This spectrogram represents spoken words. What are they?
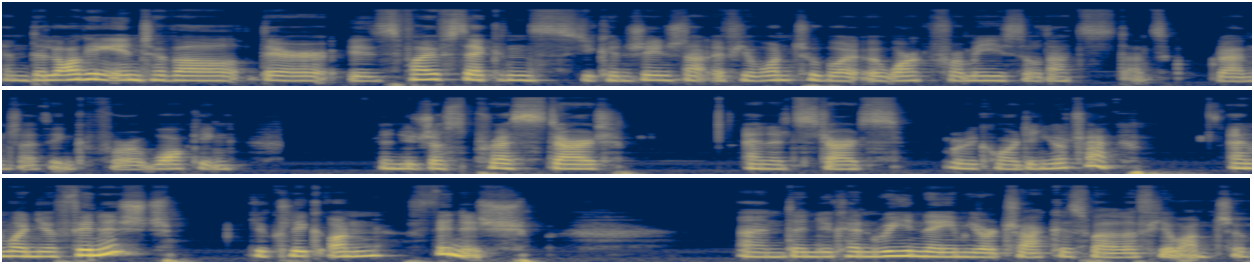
And the logging interval there is five seconds. You can change that if you want to but it worked for me so that's that's grand i think for walking. And you just press start and it starts recording your track. And when you're finished you click on finish and then you can rename your track as well if you want to.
